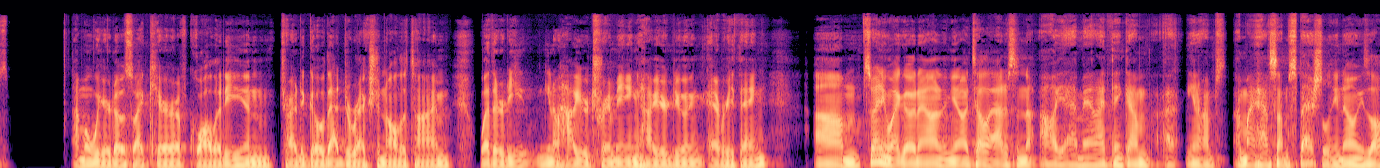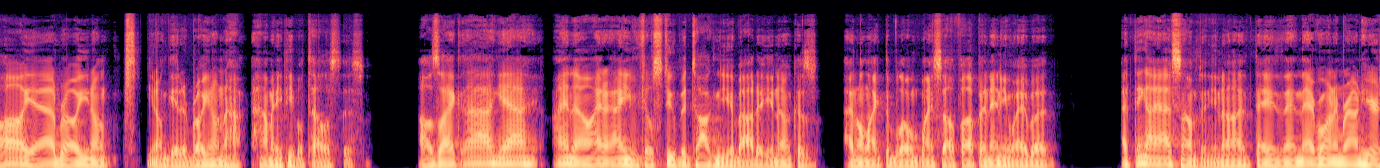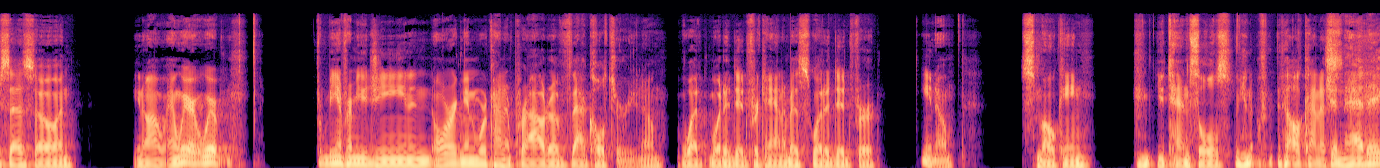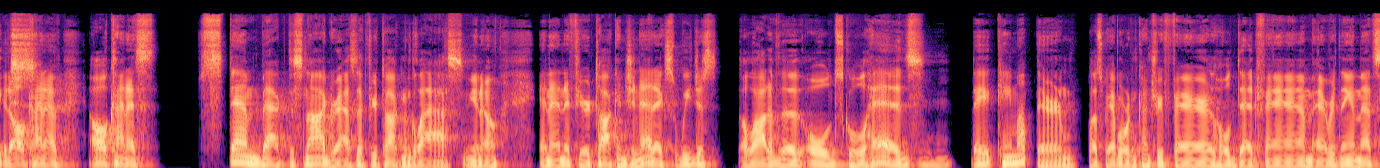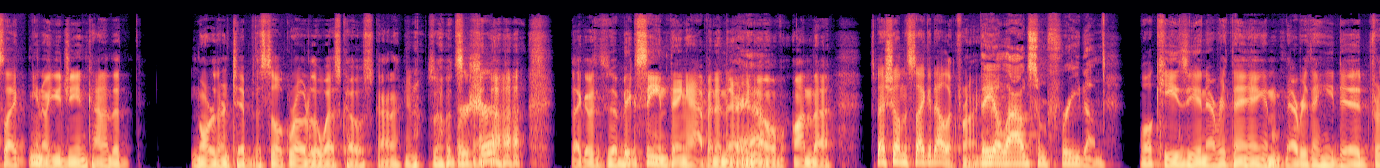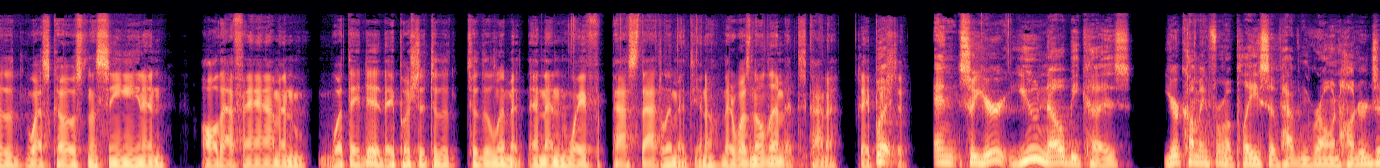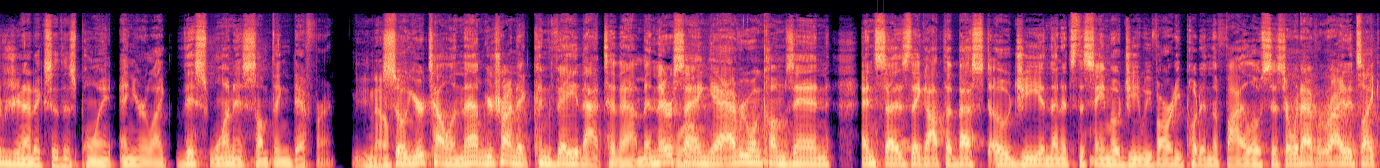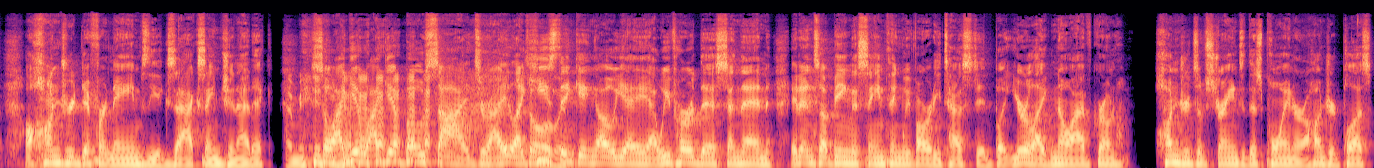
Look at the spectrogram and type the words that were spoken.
I'm a weirdo, so I care of quality and try to go that direction all the time. Whether to you know how you're trimming, how you're doing everything. Um, so anyway, I go down and you know I tell Addison, oh yeah, man, I think I'm, I, you know, I'm, I might have something special. You know, he's like, oh yeah, bro, you don't, you don't get it, bro. You don't know how, how many people tell us this. I was like, ah, yeah, I know. I, I even feel stupid talking to you about it, you know, because I don't like to blow myself up in any way, but I think I have something, you know. They, and everyone around here says so, and you know, and we're we're from being from Eugene and Oregon, we're kind of proud of that culture, you know, what what it did for cannabis, what it did for, you know, smoking, utensils, you know, it all kind of Genetics. It all kind of all kind of stemmed back to Snodgrass if you're talking glass, you know. And then if you're talking genetics, we just a lot of the old school heads mm-hmm. they came up there and plus we have Oregon Country Fair, the whole Dead Fam, everything and that's like, you know, Eugene kind of the northern tip of the Silk Road to the West Coast kind of, you know. So it's For sure. like it's a big scene thing happening there, you know, on the especially on the psychedelic front. They you know? allowed some freedom. Well, Kesey and everything, and everything he did for the West Coast and the scene, and all that fam, and what they did, they pushed it to the to the limit, and then way past that limit. You know, there was no limit. Kind of, they pushed But it. and so you're you know because you're coming from a place of having grown hundreds of genetics at this point, and you're like, this one is something different. You know, So you're telling them, you're trying to convey that to them. And they're saying, yeah, everyone comes in and says they got the best OG, and then it's the same OG we've already put in the Philosys or whatever, right? It's like a hundred different names, the exact same genetic. I mean, So I get I get both sides, right? Like he's thinking, oh yeah, yeah, yeah, we've heard this, and then it ends up being the same thing we've already tested. But you're like, no, I've grown hundreds of strains at this point, or a hundred plus.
